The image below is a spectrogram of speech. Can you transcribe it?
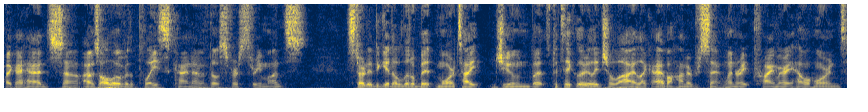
Like I had some, I was all over the place kind of those first three months. Started to get a little bit more tight June, but particularly July. Like I have a hundred percent win rate primary Hellhorned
